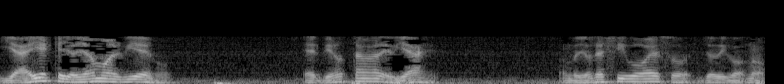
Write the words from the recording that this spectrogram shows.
Y ahí es que yo llamo al viejo, el viejo estaba de viaje. Cuando yo recibo eso, yo digo, no,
